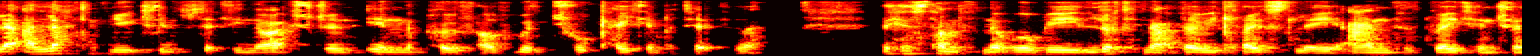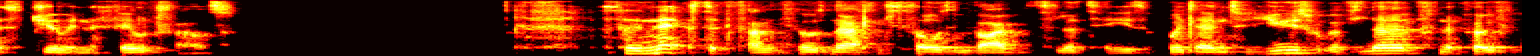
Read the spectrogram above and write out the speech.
a lack of nutrients, particularly nitrogen, in the profiles with chalk cake in particular. this is something that we'll be looking at very closely and with great interest during the field trials. So next at and our controlled environment facilities, we're going to use what we've learned from the,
